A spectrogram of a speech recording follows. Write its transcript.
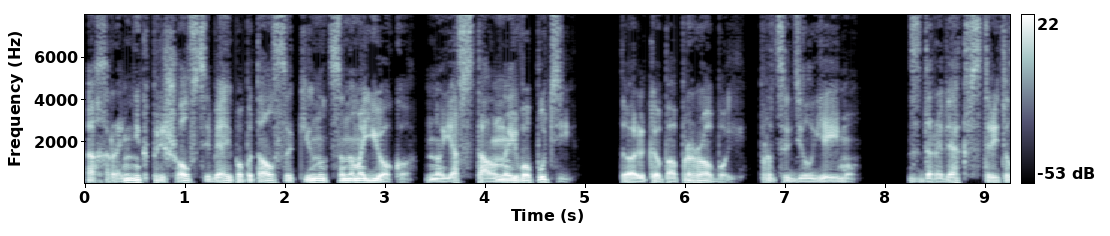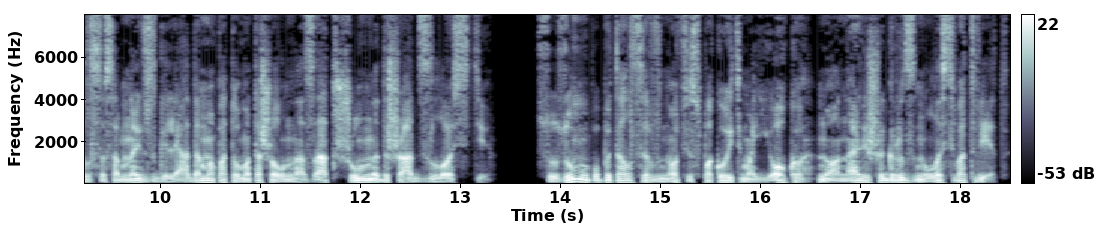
Охранник пришел в себя и попытался кинуться на Майоко, но я встал на его пути. «Только попробуй», — процедил я ему. Здоровяк встретился со мной взглядом, а потом отошел назад, шумно дыша от злости. Сузуму попытался вновь успокоить Майоко, но она лишь огрызнулась в ответ.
